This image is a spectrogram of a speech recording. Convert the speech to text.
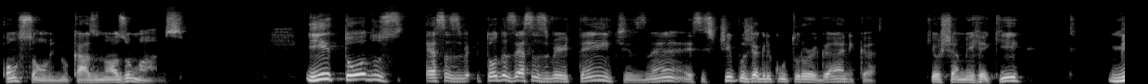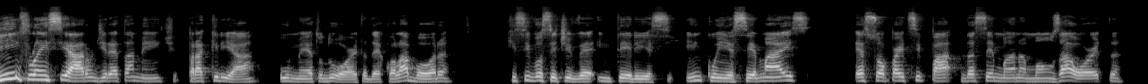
consome, no caso nós humanos. E todos essas, todas essas vertentes, né, esses tipos de agricultura orgânica que eu chamei aqui, me influenciaram diretamente para criar o método Horta da Ecolabora, que se você tiver interesse em conhecer mais, é só participar da semana Mãos à Horta,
